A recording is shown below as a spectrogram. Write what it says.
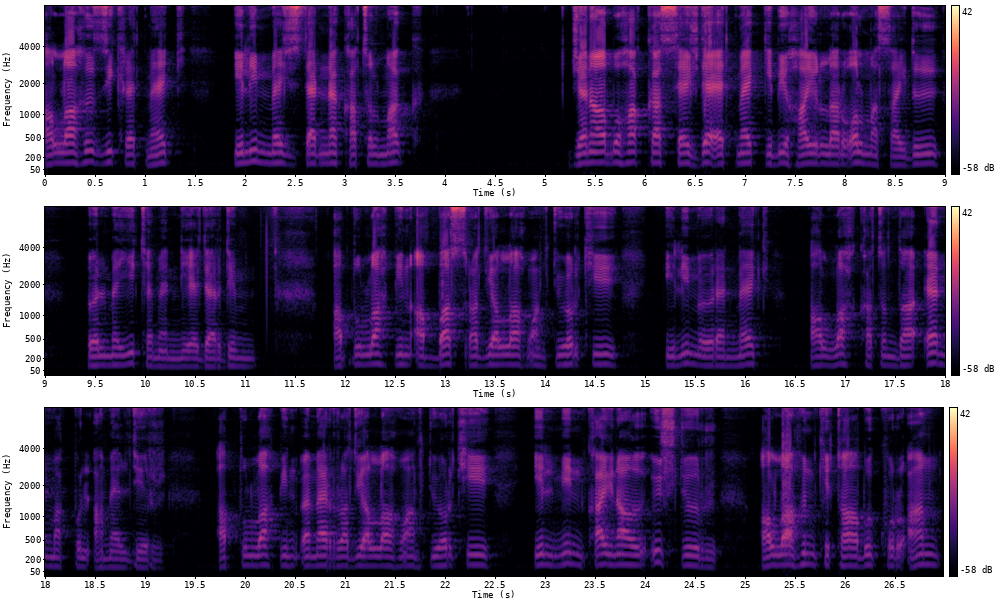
Allah'ı zikretmek, ilim meclislerine katılmak, Cenab-ı Hakk'a secde etmek gibi hayırlar olmasaydı ölmeyi temenni ederdim. Abdullah bin Abbas radıyallahu anh diyor ki ilim öğrenmek Allah katında en makbul ameldir. Abdullah bin Ömer radıyallahu anh diyor ki ilmin kaynağı üçtür. Allah'ın kitabı Kur'an,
